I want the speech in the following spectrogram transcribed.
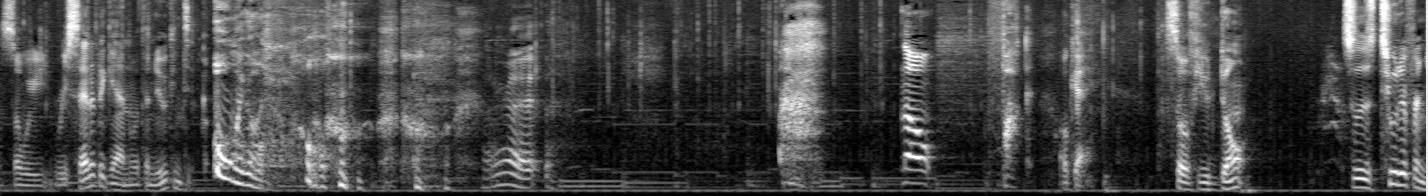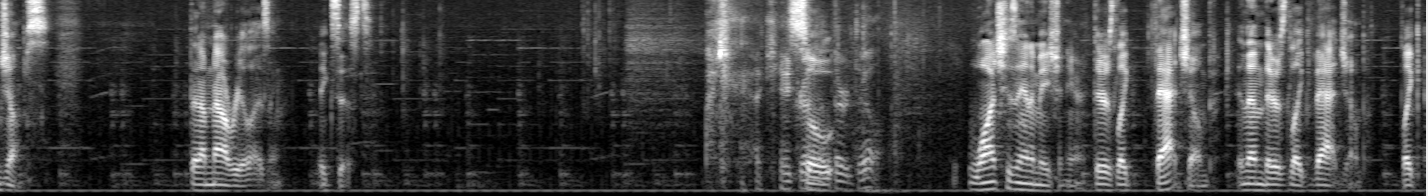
So we reset it again with a new conti- Oh my god! All right. no! Fuck. Okay. So if you don't. So there's two different jumps that I'm now realizing exist. I can't, I can't grab So- that third tail. Watch his animation here. There's like that jump, and then there's like that jump. Like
